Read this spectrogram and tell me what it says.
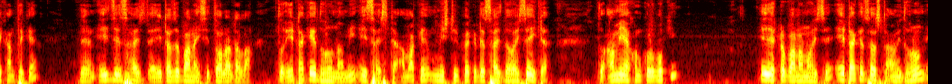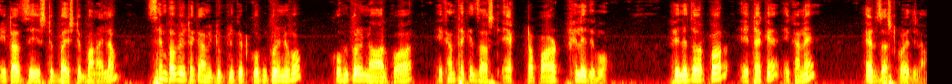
এখান থেকে দেখুন এই যে সাইজ এটা যে বানাইছি তলা ডালা, তো এটাকে ধরুন আমি এই সাইজটা আমাকে মিষ্টির প্যাকেটের সাইজ দেওয়া হয়েছে এইটা। তো আমি এখন করব কি? এই একটা বানানো হয়েছে, এটাকে জাস্ট আমি ধরুন এটা যে স্টেপ বাই স্টেপ বানাইলাম সেমভাবে এটাকে আমি ডুপ্লিকেট কপি করে নেব। কপি করে নেওয়ার পর এখান থেকে জাস্ট একটা পার্ট ফেলে দেব। ফেলে দেওয়ার পর এটাকে এখানে অ্যাডজাস্ট করে দিলাম।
